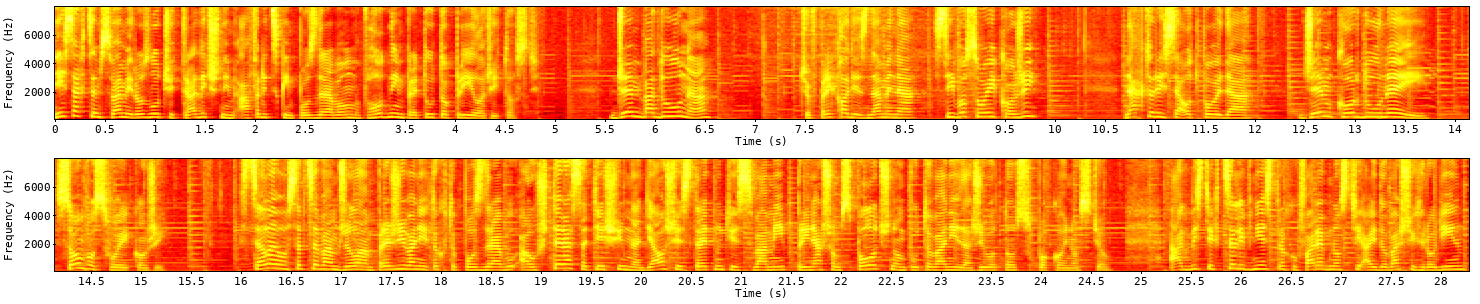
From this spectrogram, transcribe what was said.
Dnes sa chcem s vami rozlúčiť tradičným africkým pozdravom vhodným pre túto príležitosť. Džembadúna, čo v preklade znamená si vo svojej koži, na ktorý sa odpovedá Džem Kordúnej, som vo svojej koži. Z celého srdca vám želám prežívanie tohto pozdravu a už teraz sa teším na ďalšie stretnutie s vami pri našom spoločnom putovaní za životnou spokojnosťou. A ak by ste chceli vniesť trochu farebnosti aj do vašich rodín,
